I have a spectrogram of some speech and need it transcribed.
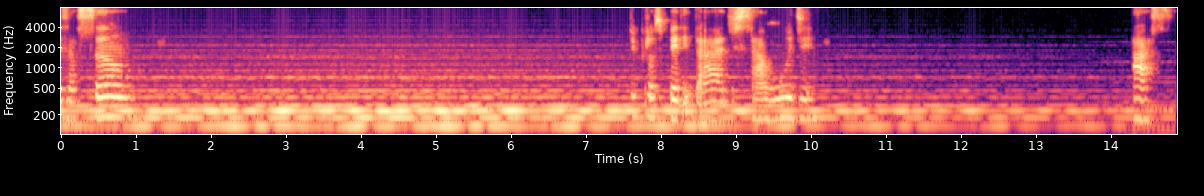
Canalização, de prosperidade, saúde, paz.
